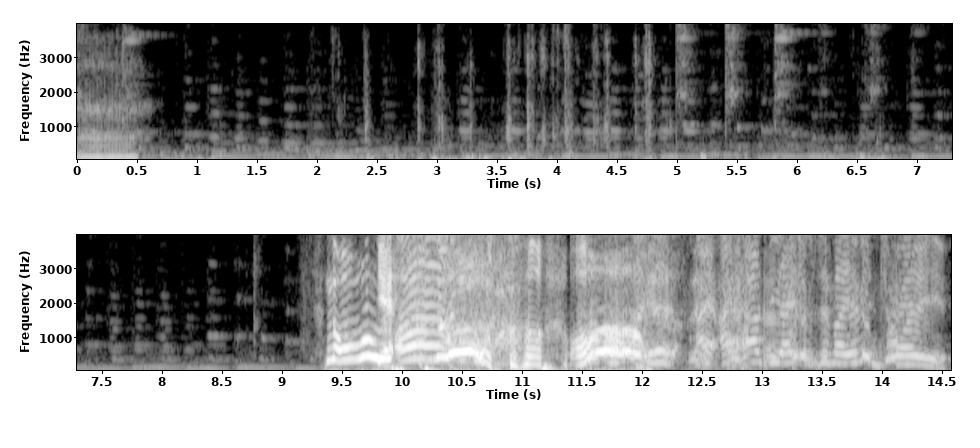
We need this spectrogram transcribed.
Uh. No! Yes! No! oh! Yes. I, I had the items in my inventory.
